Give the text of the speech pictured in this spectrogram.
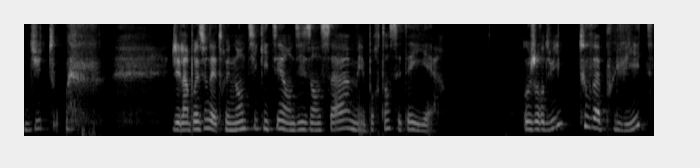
du tout. J'ai l'impression d'être une antiquité en disant ça, mais pourtant c'était hier. Aujourd'hui, tout va plus vite.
